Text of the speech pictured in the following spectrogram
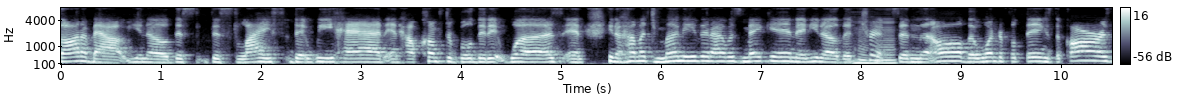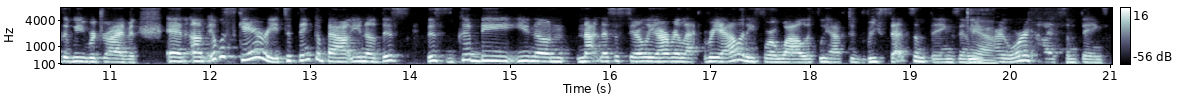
thought about you know this this life that we had and how comfortable that it was and you know how much money that I was making and you know the mm-hmm. trips and the, all the wonderful things the cars that we were driving and um, it was scary to think about you know this this could be you know not necessarily our re- reality for a while if we have to reset some things and yeah. reprioritize some things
